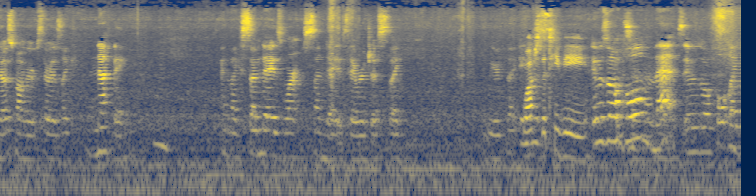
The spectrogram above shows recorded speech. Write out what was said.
no small groups, there was like nothing. And like Sundays weren't Sundays, they were just like weird. Like, Watch was- the TV. It was a whole mess. It was a whole like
